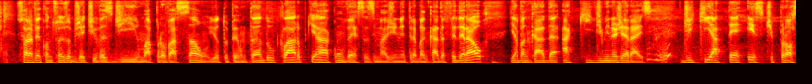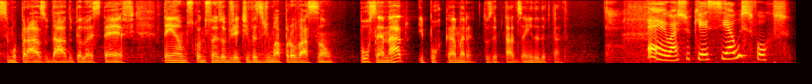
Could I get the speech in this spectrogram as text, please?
A senhora vê condições objetivas de uma aprovação? E eu estou perguntando, claro, porque há conversas, imagina, entre a bancada federal e a bancada aqui de Minas Gerais, uhum. de que até este próximo prazo dado pelo STF tenhamos condições objetivas de uma aprovação por Senado e por Câmara dos Deputados ainda, deputada? É, eu acho que esse é o esforço.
